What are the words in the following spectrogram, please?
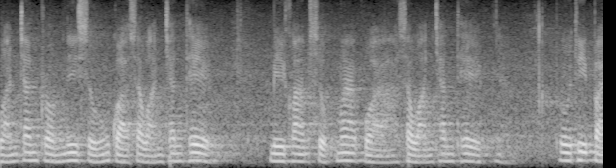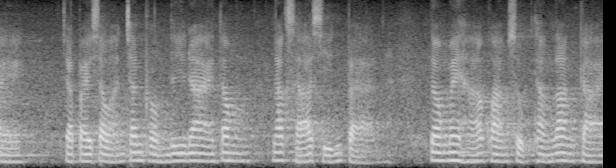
วรรค์ชั้นพรหมนี่สูงกว่าสวรรค์ชั้นเทพ มีความสุขมากกว่าสวรรค์ชั้นเทพ ผู้ที่ไปจะไปสวรรค์ชั้นพรหมนี้ได้ต้องรักษาศีลแปดต้องไม่หาความสุขทางร่างกาย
